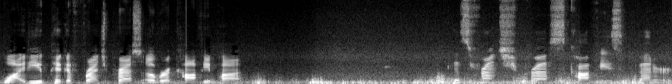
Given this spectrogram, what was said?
why do you pick a French press over a coffee pot? Because French press coffee's better.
